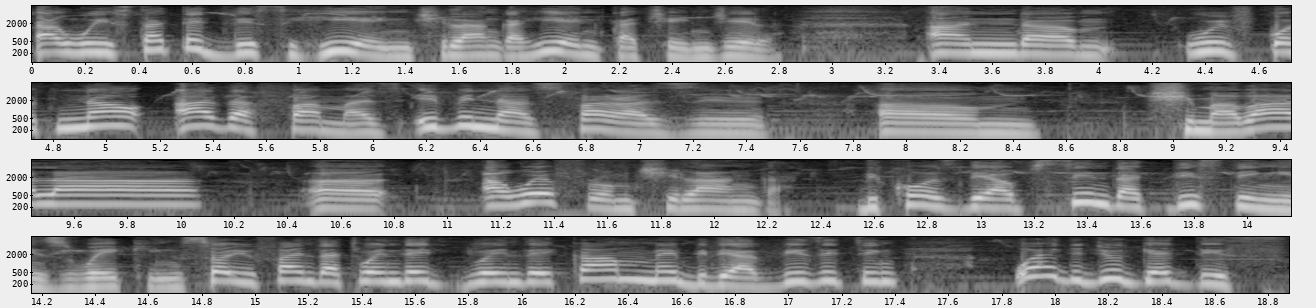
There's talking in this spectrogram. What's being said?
Uh, we started this here in Chilanga, here in Kachenjela, and um, we've got now other farmers, even as far as uh, um, Shimabala, uh, away from Chilanga because they have seen that this thing is working. So you find that when they when they come, maybe they are visiting. Where did you get this?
